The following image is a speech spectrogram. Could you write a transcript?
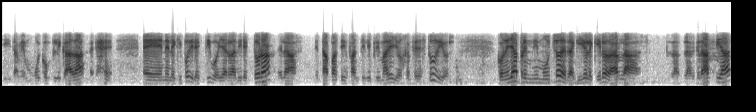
y también muy complicada en el equipo directivo. Ella era la directora de las etapas de infantil y primaria y yo el jefe de estudios. Con ella aprendí mucho, desde aquí yo le quiero dar las, las, las gracias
